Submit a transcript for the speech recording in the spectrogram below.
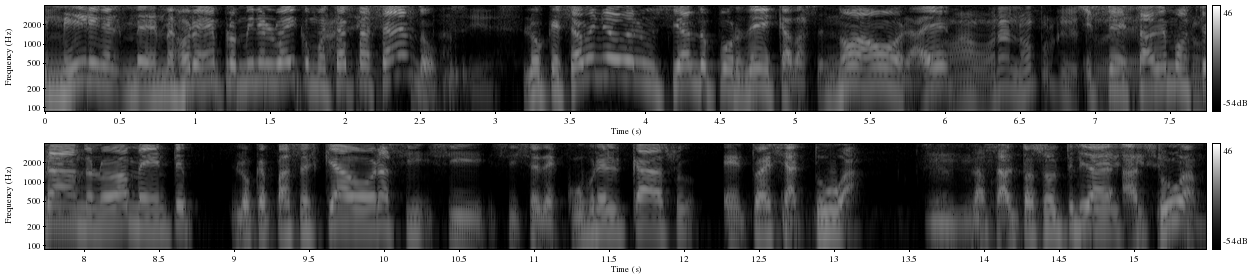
Y miren, el, el mejor ejemplo, mírenlo ahí como está Así es, pasando. así es. Lo que se ha venido denunciando por décadas, no ahora, ¿eh? No, ahora no, porque eso se es está demostrando problema. nuevamente. Lo que pasa es que ahora, si, si, si se descubre el caso, entonces se actúa. Las altas autoridades Sí, sí, actúan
